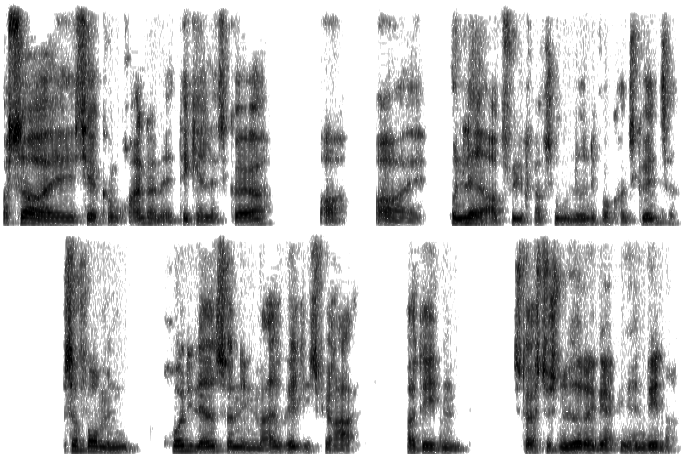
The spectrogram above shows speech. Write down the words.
og så øh, ser konkurrenterne, at det kan lade sig gøre og, og øh, undlade at opfylde klausulen, uden det får konsekvenser. Og så får man hurtigt lavet sådan en meget uheldig spiral, og det er den største snyder, der i virkeligheden vinder.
